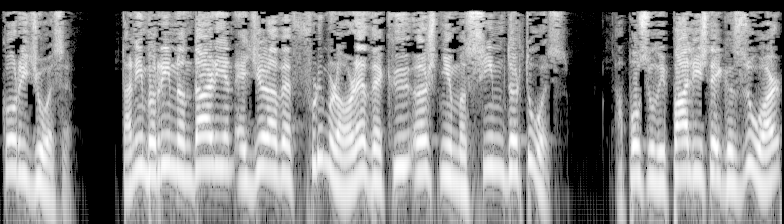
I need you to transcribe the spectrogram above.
korrigjuese. Tani mbërrim në ndarjen e gjërave frymërore dhe ky është një mësim ndërtues. Apostulli Pali ishte i gëzuar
